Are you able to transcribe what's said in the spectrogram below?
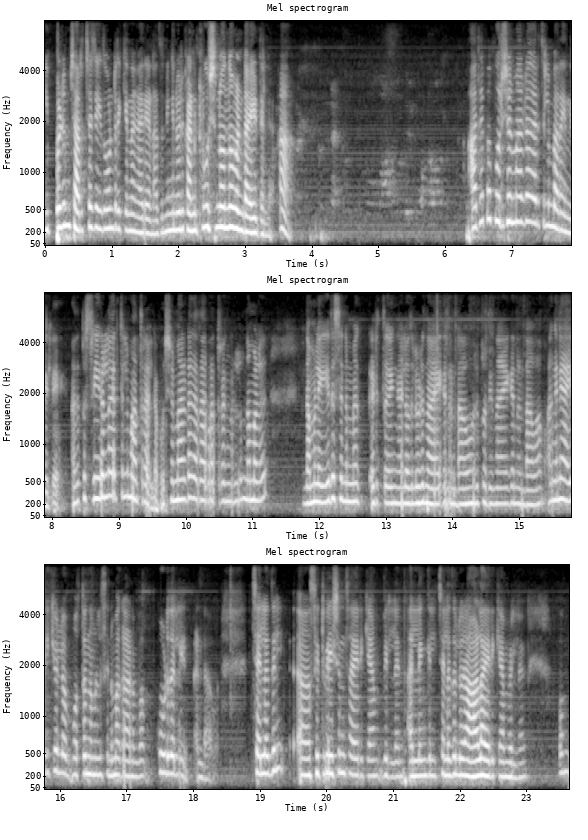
ഇപ്പോഴും ചർച്ച ചെയ്തുകൊണ്ടിരിക്കുന്ന കാര്യമാണ്. അതിനിങ്ങനെ ഒരു കൺക്ലൂഷനൊന്നും ഉണ്ടായിട്ടില്ല. ആ. അതിപ്പോൾ പുരുഷന്മാരുടെ കാര്യത്തിലും പറയുന്നില്ലേ? അതിപ്പോൾ സ്ത്രീകളുടെ കാര്യത്തിൽ മാത്രമല്ല. പുരുഷന്മാരുടെ കഥാപാത്രങ്ങളിലും നമ്മൾ നമ്മൾ ഏത് സിനിമ എടുത്തു കഴിഞ്ഞാലും അതിലൊരു നായകൻ ഉണ്ടാവും ഒരു പ്രതിനായകൻ ഉണ്ടാവാം അങ്ങനെ ആയിരിക്കുമല്ലോ മൊത്തം നമ്മൾ സിനിമ കാണുമ്പോൾ കൂടുതൽ ഉണ്ടാവുക. ചിലതിൽ സിറ്റുവേഷൻസ് ആയിരിക്കാം വില്ലൻ അല്ലെങ്കിൽ ചിലതിൽ ഒരാളായിരിക്കാം വില്ലൻ അപ്പം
